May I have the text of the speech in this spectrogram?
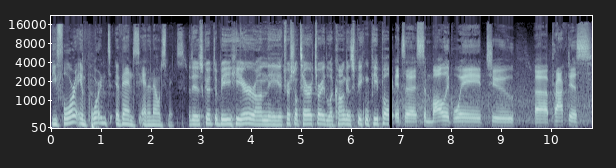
before important events and announcements. It is good to be here on the traditional territory of the Lekwungen speaking people. It's a symbolic way to uh, practice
